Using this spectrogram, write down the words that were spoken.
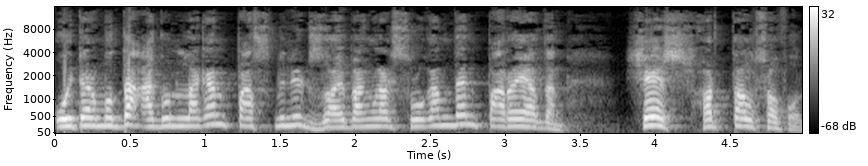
ওইটার মধ্যে আগুন লাগান, পাঁচ মিনিট জয় বাংলার স্লোগান দেন, পারয়া দেন। শেষ, হরতাল সফল।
